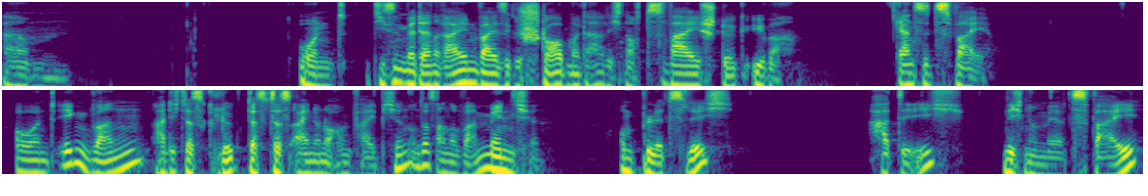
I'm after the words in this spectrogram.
Ähm, und die sind mir dann reihenweise gestorben und da hatte ich noch zwei Stück über. Ganze zwei. Und irgendwann hatte ich das Glück, dass das eine noch ein Weibchen und das andere war ein Männchen. Und plötzlich hatte ich nicht nur mehr zwei,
